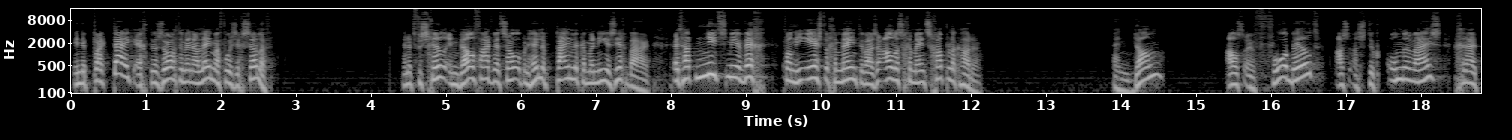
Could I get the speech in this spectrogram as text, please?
In de praktijk echter zorgde men alleen maar voor zichzelf. En het verschil in welvaart werd zo op een hele pijnlijke manier zichtbaar. Het had niets meer weg van die eerste gemeente waar ze alles gemeenschappelijk hadden. En dan, als een voorbeeld, als een stuk onderwijs, grijpt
